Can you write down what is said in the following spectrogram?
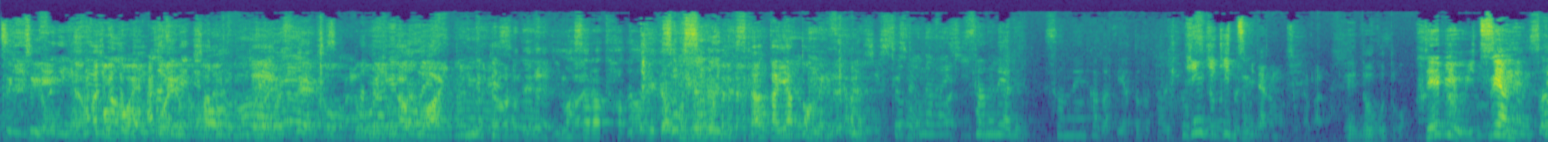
次。次。次。をね次初めて本公演をされるんでそう。動員が怖いって言うてあるんで。え今更旗揚げ感がすごいんです何回やっとんねんって話ですけど、その名前はい。聞いた3年中で3年かかってやっと働きキンキキッズみたいなもんですよだからえどういうこと？デビューいつやねんっていう。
